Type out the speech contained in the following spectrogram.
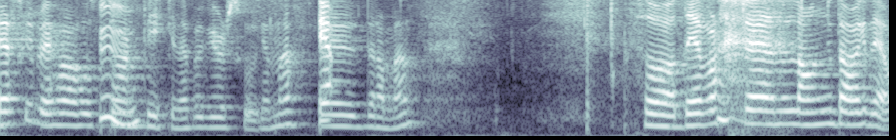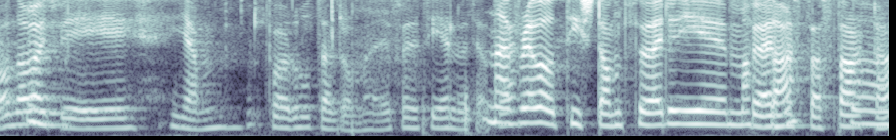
det skulle vi ha hos Garnpikene på Gulskogen da, Ja. i Drammen. Så det ble en lang dag, det òg. Da var ikke vi hjemme på hotellrommet før i 10-11-tida. Nei, for det var jo tirsdagen før i messa. Før messa starta.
